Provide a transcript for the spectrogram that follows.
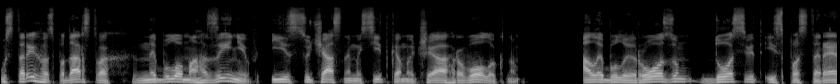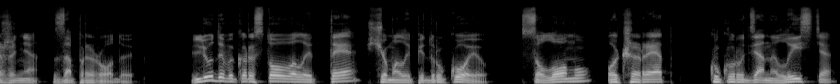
У старих господарствах не було магазинів із сучасними сітками чи агроволокном, але були розум, досвід і спостереження за природою. Люди використовували те, що мали під рукою солому, очерет, кукурудзяне листя,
